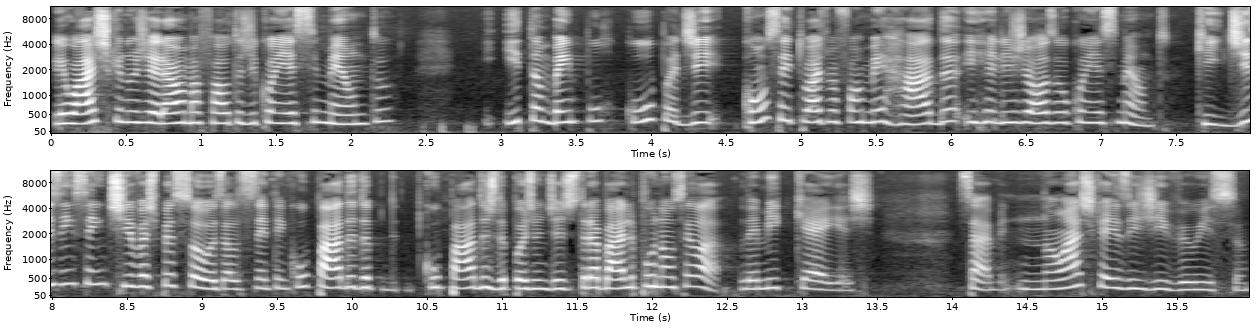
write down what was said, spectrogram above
eu acho que, no geral, é uma falta de conhecimento e também por culpa de conceituar de uma forma errada e religiosa o conhecimento, que desincentiva as pessoas, elas se sentem culpadas, culpadas depois de um dia de trabalho por não, sei lá, ler Miqueias, sabe? Não acho que é exigível isso.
